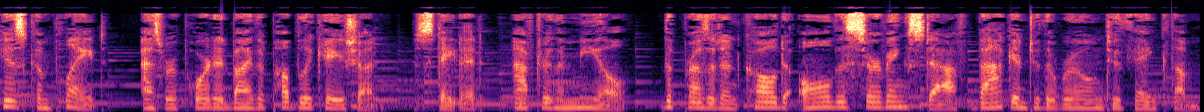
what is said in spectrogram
His complaint, as reported by the publication, stated, after the meal, the president called all the serving staff back into the room to thank them.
